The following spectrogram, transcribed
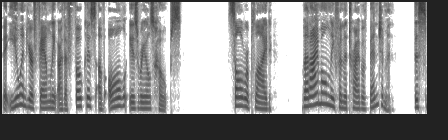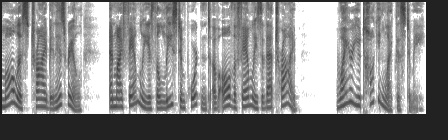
that you and your family are the focus of all Israel's hopes. Saul replied, But I'm only from the tribe of Benjamin, the smallest tribe in Israel, and my family is the least important of all the families of that tribe. Why are you talking like this to me?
